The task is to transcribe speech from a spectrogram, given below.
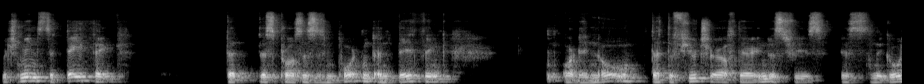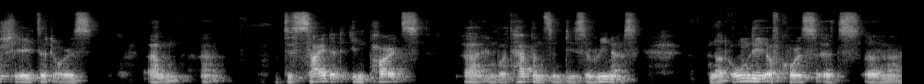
which means that they think that this process is important and they think or they know that the future of their industries is negotiated or is um, uh, decided in parts uh, in what happens in these arenas. Not only, of course, it's uh,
